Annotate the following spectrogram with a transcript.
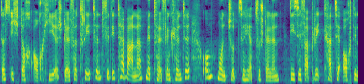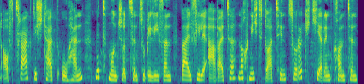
dass ich doch auch hier stellvertretend für die Taiwaner mithelfen könnte, um Mundschutze herzustellen. Diese Fabrik hatte auch den Auftrag, die Stadt Wuhan mit Mundschutzen zu beliefern, weil viele Arbeiter noch nicht dorthin zurückkehren konnten.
